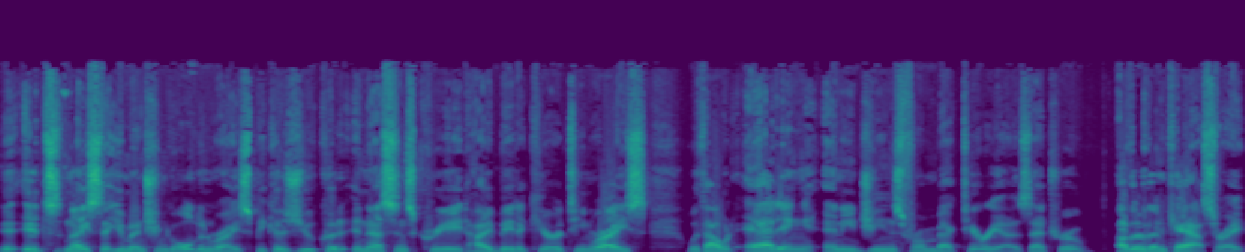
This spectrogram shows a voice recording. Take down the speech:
it, it's nice that you mentioned golden rice because you could, in essence, create high beta carotene rice without adding any genes from bacteria. Is that true? Other than Cas, right?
